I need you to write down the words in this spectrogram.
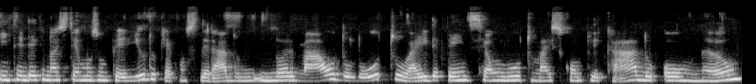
entender que nós temos um período que é considerado normal do luto, aí depende se é um luto mais complicado ou não.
